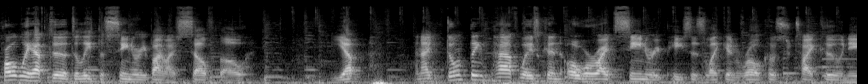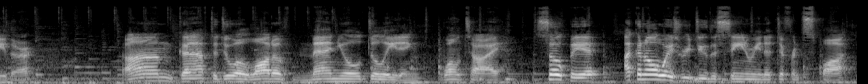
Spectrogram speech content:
probably have to delete the scenery by myself though. Yep. And I don't think pathways can overwrite scenery pieces like in Roller Coaster Tycoon either. I'm gonna have to do a lot of manual deleting, won't I? So be it. I can always redo the scenery in a different spot.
